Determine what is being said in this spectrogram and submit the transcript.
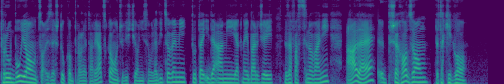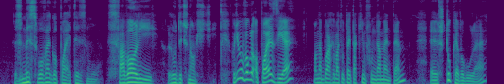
próbują coś ze sztuką proletariacką. Oczywiście oni są lewicowymi tutaj ideami jak najbardziej zafascynowani, ale y, przechodzą do takiego zmysłowego poetyzmu, swawoli, ludyczności. Chodziło w ogóle o poezję, ona była chyba tutaj takim fundamentem, y, sztukę w ogóle,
